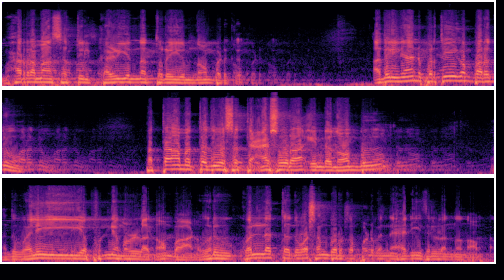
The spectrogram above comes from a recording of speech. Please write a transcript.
മുഹറമാസത്തിൽ കഴിയുന്നത്രയും നോമ്പെടുക്കുക അതിൽ ഞാൻ പ്രത്യേകം പറഞ്ഞു പത്താമത്തെ ദിവസത്തെ ആഷുറന്റെ നോമ്പ് അത് വലിയ പുണ്യമുള്ള നോമ്പാണ്. ഒരു കൊല്ലത്തെ ദോഷം പൊറുക്കപ്പെടുമെന്ന ഹരീതിൽ വന്ന നോമ്പ്.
